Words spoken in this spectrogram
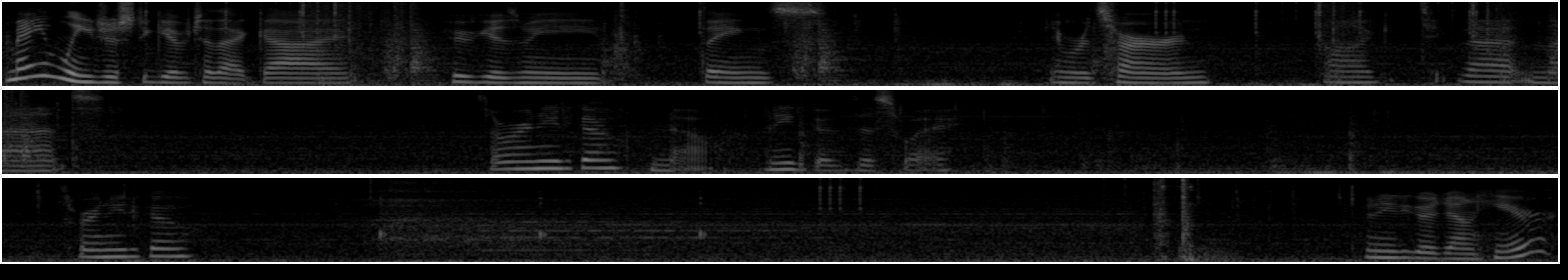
mainly just to give to that guy who gives me things in return. Uh, take that and that. Is that where I need to go? No. I need to go this way. That's where I need to go? I need to go down here?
